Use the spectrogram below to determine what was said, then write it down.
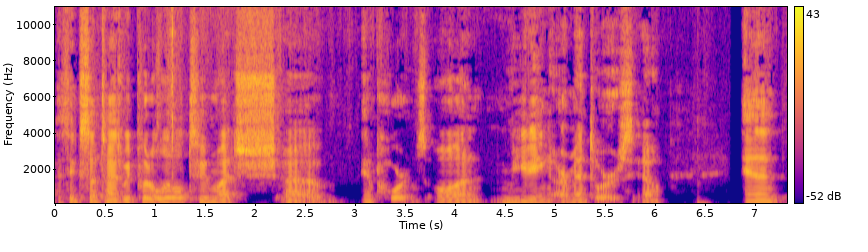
I think sometimes we put a little too much uh, importance on meeting our mentors, you know. And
